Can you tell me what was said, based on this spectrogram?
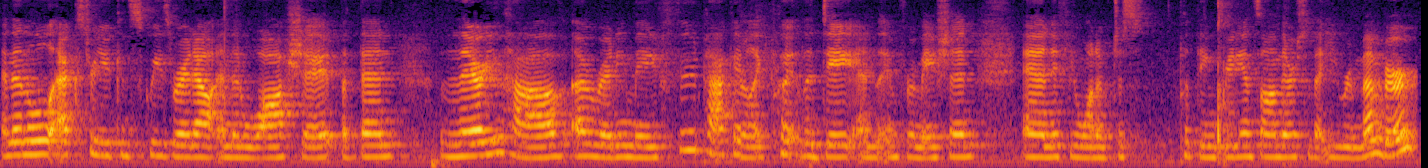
And then a little extra you can squeeze right out and then wash it. But then there you have a ready-made food packet. Like put the date and the information. And if you want to just put the ingredients on there so that you remember.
